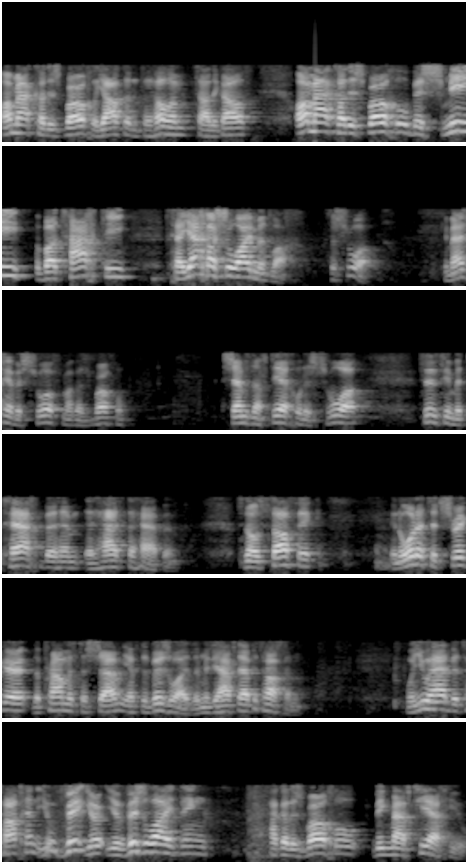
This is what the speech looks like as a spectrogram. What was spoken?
Amar Kadosh Baruch Hu, Yaltan Tehillim, Tzadik Aleph. Amar Kadosh Baruch Hu, B'Shmi, B'Tachti, Chayecha Shu Oymedlach. It's a Shvuah. Can you imagine you have a Shvuah from HaKadosh Baruch Hu? Hashem's Naftiach with a Shvuah. Since you Betach Behem, it has to happen. It's no suffix. In order to trigger the promise to Hashem, you have to visualize it. It means you have to have Bitachon. When you have Bitachon, you're, vi- you're, you're visualizing HaKadosh Baruch Hu being Maftiach you.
